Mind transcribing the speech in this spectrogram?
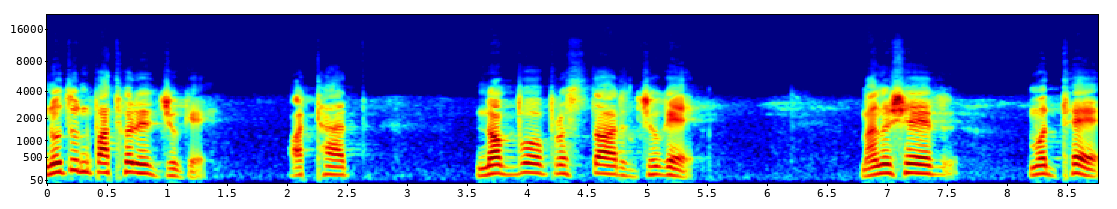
নতুন পাথরের যুগে, অর্থাৎ নব্য প্রস্তর যুগে, মানুষের মধ্যে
